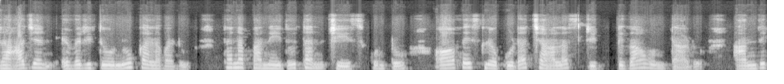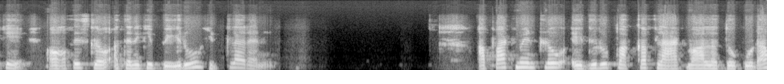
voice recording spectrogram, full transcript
రాజన్ ఎవరితోనూ కలవడు. తన పనేదో తను చేసుకుంటూ ఆఫీస్లో కూడా చాలా స్ట్రిక్ట్గా ఉంటాడు. అందుకే ఆఫీస్లో అతనికి పేరు హిట్లర్ అని. అపార్ట్మెంట్లో ఎదురు పక్క ఫ్లాట్ వాళ్ళతో కూడా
